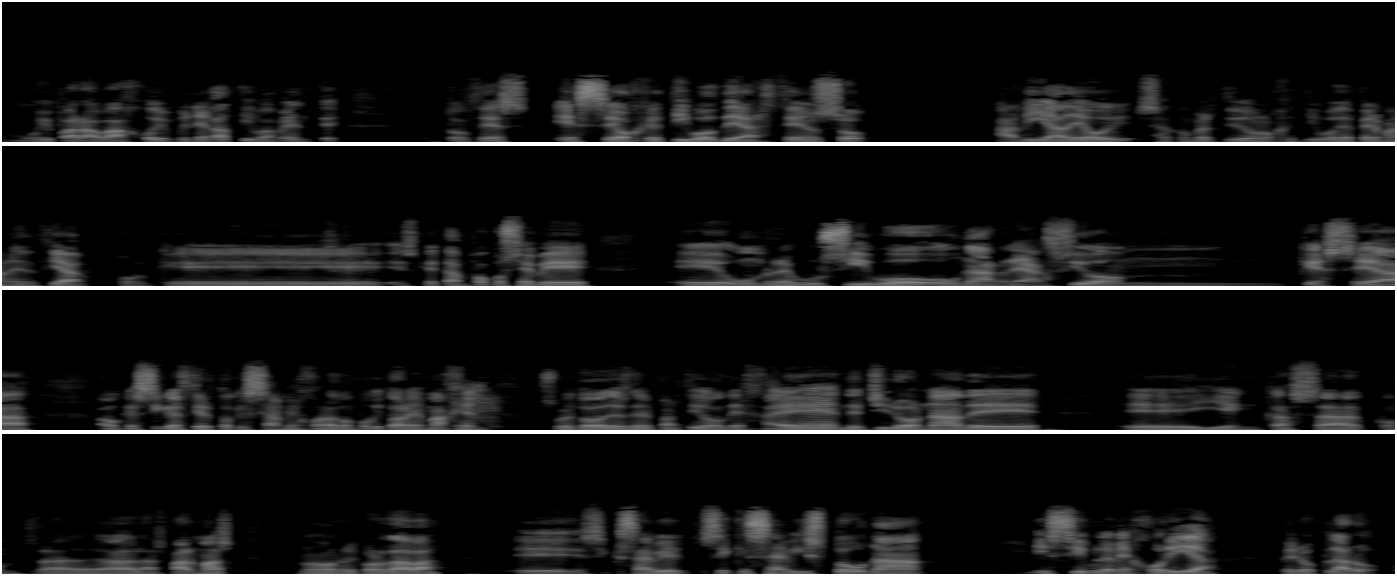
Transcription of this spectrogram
muy para abajo y muy negativamente. Entonces, ese objetivo de ascenso a día de hoy se ha convertido en un objetivo de permanencia porque es que tampoco se ve eh, un revulsivo o una reacción que sea, aunque sí que es cierto que se ha mejorado un poquito la imagen, sobre todo desde el partido de Jaén, de Girona, de eh, y en casa contra Las Palmas, no lo recordaba, eh, sí, que se ha, sí que se ha visto una visible mejoría, pero claro,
